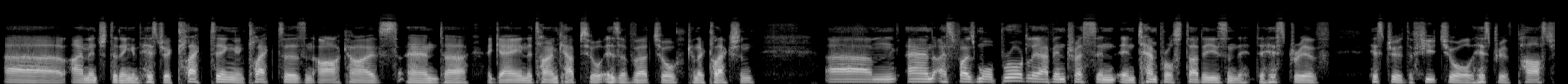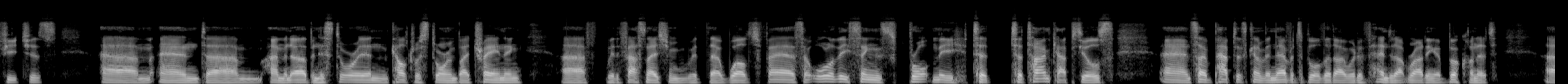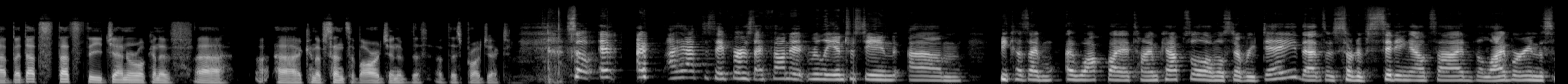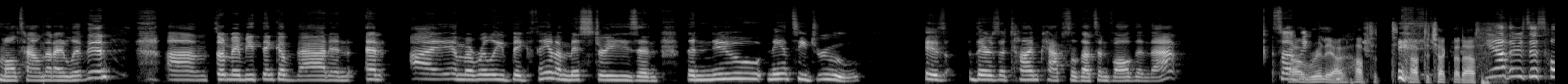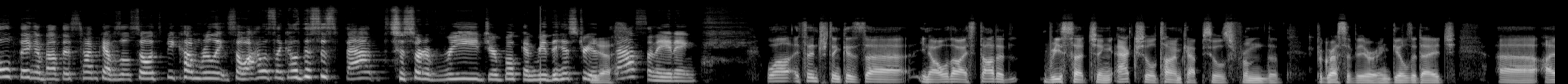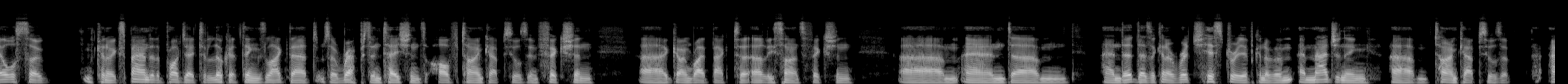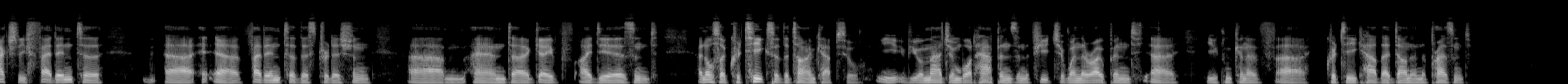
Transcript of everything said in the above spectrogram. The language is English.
Uh, I'm interested in history of collecting and collectors and archives. And uh, again, the time capsule is a virtual kind of collection. Um, and I suppose more broadly, I have interests in, in temporal studies and the, the history of history of the future or the history of past futures. Um, and um, I'm an urban historian and cultural historian by training, uh, with a fascination with the World's Fair. So all of these things brought me to to time capsules, and so perhaps it's kind of inevitable that I would have ended up writing a book on it. Uh, but that's that's the general kind of uh, uh kind of sense of origin of this of this project. So, and I, have to say first, I found it really interesting um, because I I walk by a time capsule almost every day. That's sort of sitting outside the library in the small town that I live in. Um, so it made me think of that, and and I am a really big fan of mysteries, and the new Nancy Drew is there's a time capsule that's involved in that. So oh, be- really? I have to have to check that out. yeah, there's this whole thing about this time capsule. So it's become really. So I was like, oh, this is fat to sort of read your book and read the history. It's yes. fascinating. Well, it's interesting because uh, you know, although I started researching actual time capsules from the Progressive era and Gilded Age, uh, I also kind of expanded the project to look at things like that. So representations of time capsules in fiction, uh, going right back to early science fiction, um, and um, and there's a kind of rich history of kind of imagining um, time capsules that actually fed into uh, uh, fed into this tradition um, and uh, gave ideas and and also critiques of the time capsule. You, if you imagine what happens in the future when they're opened, uh, you can kind of uh, critique how they're done in the present.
